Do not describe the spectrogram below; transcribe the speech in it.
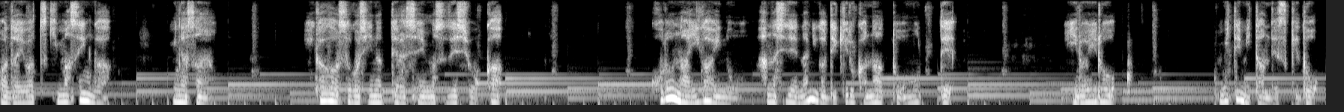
話題はつきませんが、皆さん、いかがお過ごしになってらっしゃいますでしょうか？コロナ以外の話で何ができるかなと思って、いろいろ見てみたんですけど、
